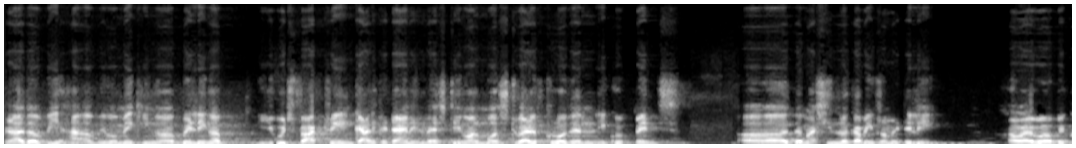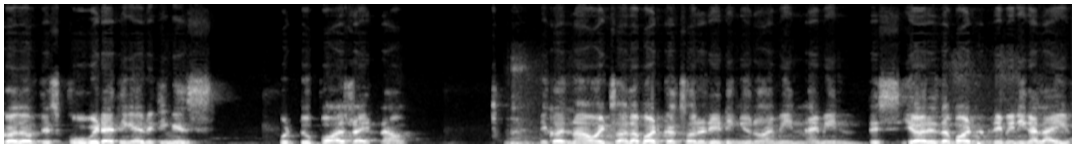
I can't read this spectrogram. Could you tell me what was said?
Rather, we have we were making a building a huge factory in Calcutta and investing almost 12 crores in equipments. Uh, the machines are coming from Italy. However, because of this COVID, I think everything is put to pause right now. Because now it's all about consolidating. You know, I mean, I mean, this year is about remaining alive,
